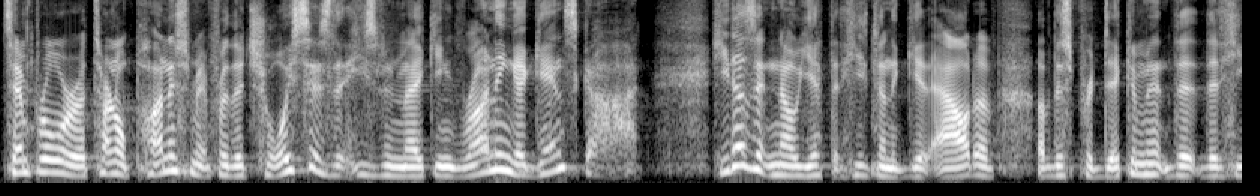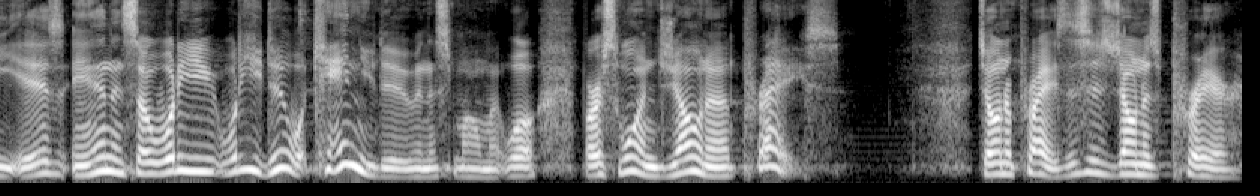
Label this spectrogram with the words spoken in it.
temporal or eternal punishment for the choices that he's been making running against God. He doesn't know yet that he's going to get out of, of this predicament that, that he is in. And so what do you what do you do? What can you do in this moment? Well, verse 1, Jonah prays. Jonah prays. This is Jonah's prayer.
